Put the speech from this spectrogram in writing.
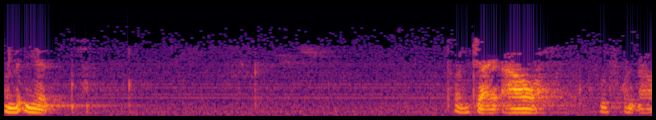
มันละเอียด สนใจเอาฝึกฝนเอา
